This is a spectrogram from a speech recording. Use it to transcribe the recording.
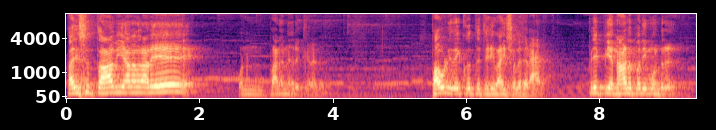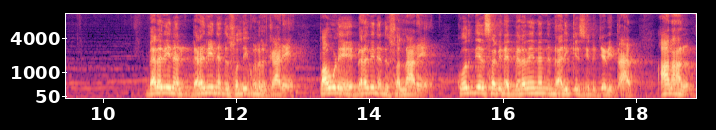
பரிசுத்த ஆவியானவராலே உன் பலன் இருக்கிறது. பவுல் இதை குறித்து தெளிவாய் சொல்லுகிறார். பிலிப்பிய நாலு பதிமூன்று. பலவீனன் பலவீன் என்று சொல்லிக் கொண்டிருக்காரே. பவுலே பலவீன் என்று சொல்லாரே. குருந்திய சபையில பலவீனன் என்று அறிக்கை செய்து ஜெபித்தார். ஆனால்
